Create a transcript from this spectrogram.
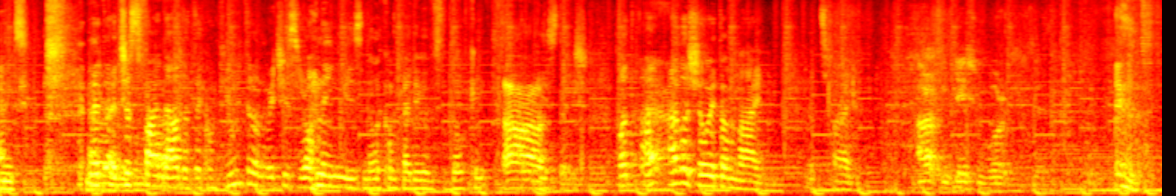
And? and I just found out that the computer on which it's running is not compatible with the docking Ah. station. But I, I will show it online. That's fine. Our application works.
